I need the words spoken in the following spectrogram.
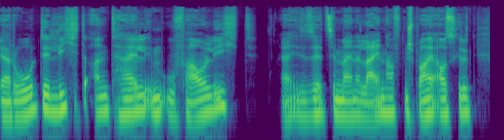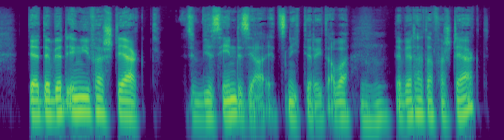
der rote Lichtanteil im UV-Licht, ja, ist jetzt in meiner laienhaften Sprache ausgedrückt, der, der wird irgendwie verstärkt. Also wir sehen das ja jetzt nicht direkt, aber mhm. der wird halt da verstärkt.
